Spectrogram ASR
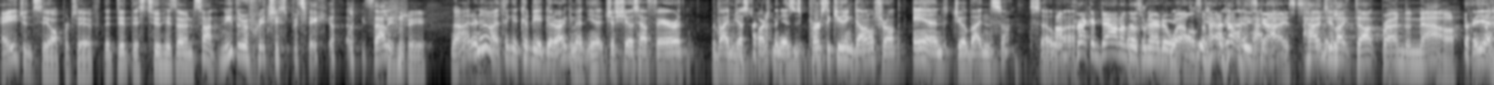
agency operative that did this to his own son, neither of which is particularly salutary. No, I don't know. I think it could be a good argument. You know, it just shows how fair the Biden Justice Department is, is persecuting Donald Trump and Joe Biden's son. So I'm uh, cracking down on those ne'er do wells. I've had enough of these guys. How do you like Dark Brandon now? yeah.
